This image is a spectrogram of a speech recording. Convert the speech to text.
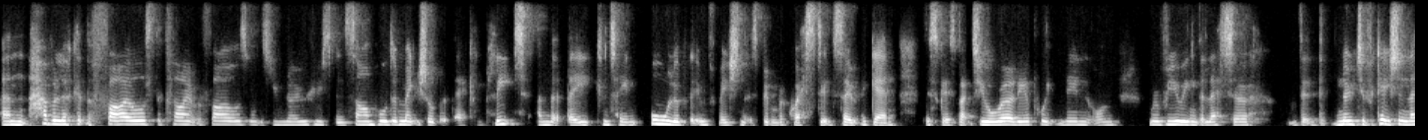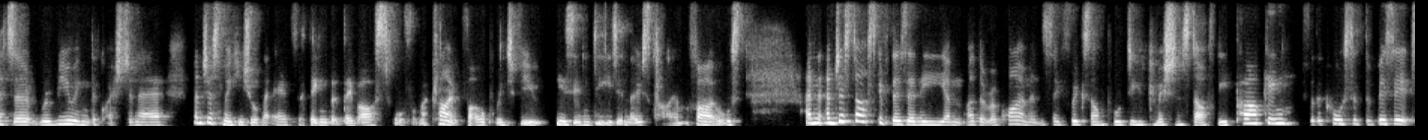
And have a look at the files, the client files, once you know who's been sampled and make sure that they're complete and that they contain all of the information that's been requested. So again, this goes back to your earlier point, Lynn, on reviewing the letter, the, the notification letter, reviewing the questionnaire, and just making sure that everything that they've asked for from a client file point of view is indeed in those client files. And, and just ask if there's any um, other requirements. So, for example, do commission staff need parking for the course of the visit?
